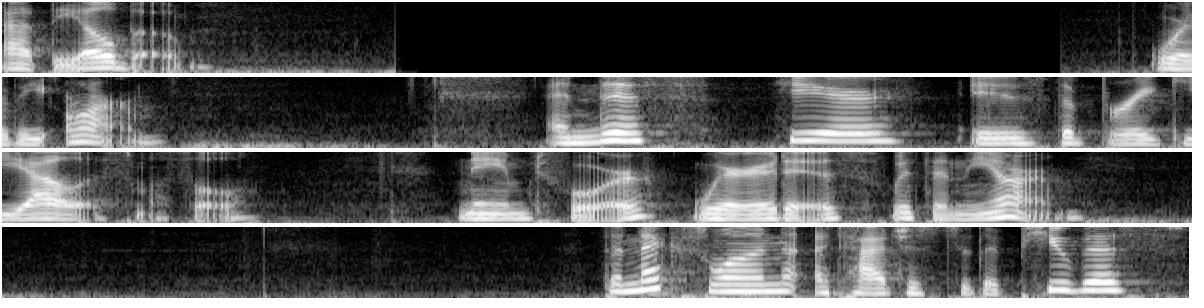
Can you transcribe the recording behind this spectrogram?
at the elbow or the arm. And this here is the brachialis muscle, named for where it is within the arm. The next one attaches to the pubis,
